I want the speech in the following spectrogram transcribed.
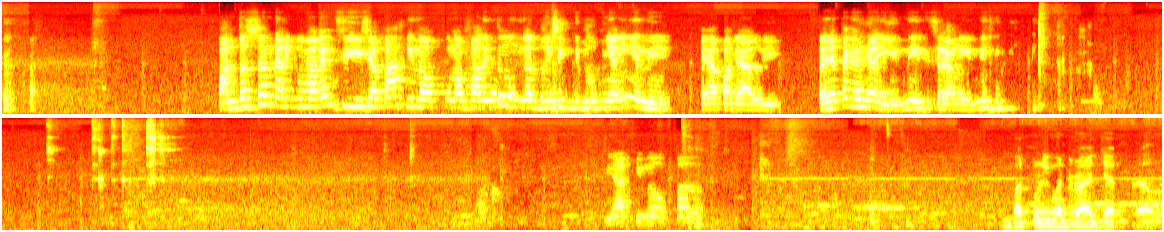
pantesan dari kemarin si siapa Aki No- Noval itu nggak berisik di grupnya ini kayak apa Gali. Ternyata nggak ini diserang ini. Si Aki Noval. 45 derajat Nah,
